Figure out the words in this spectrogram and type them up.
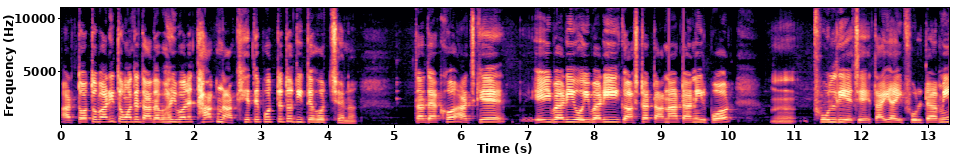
আর ততবারই তোমাদের দাদাভাই বলে, থাক না, খেতে পড়তে তো দিতে হচ্ছে না। তা দেখো, আজকে এই বাড়ি ওই বাড়ি গাছটা টানা টানির পর ফুল দিয়েছে। তাই এই ফুলটা আমি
